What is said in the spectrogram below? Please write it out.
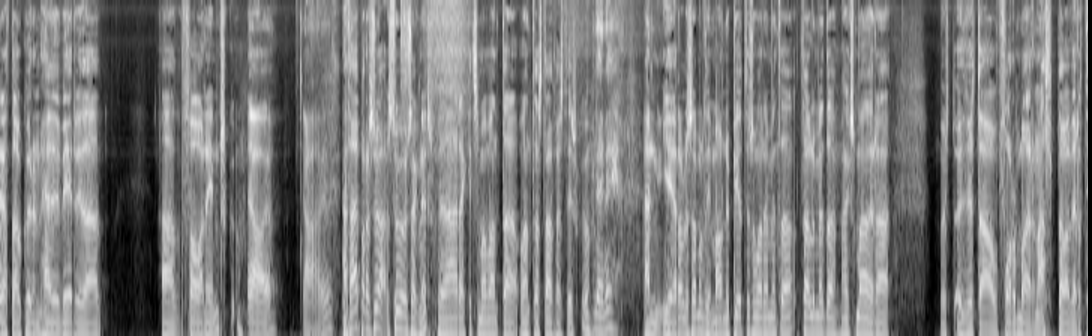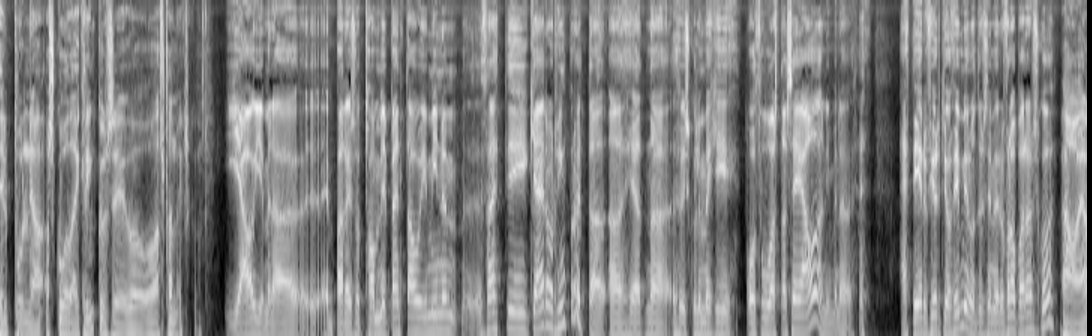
rétt ákvörðun hefði verið að að fá hann inn, sko Já, já, já, já En það er bara sögursagnir, það er ekkert sem að vanda, vanda staðfæsti, sko. Nei, nei. En ég er alveg saman því, Máni Pétursson var einmitt að tala um þetta, ekki maður að veist, auðvitað á formaðurinn alltaf að vera tilbúin að skoða í kringum sig og, og allt þannig, sko. Já, ég meina bara eins og Tommy bent á í mínum þætti í gær og ringbraut að, að hérna, þau skulum ekki og þú varst að segja á þann, ég meina Þetta eru 45 mínútur sem eru frábærar, sko. Já, já,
